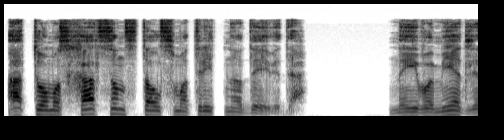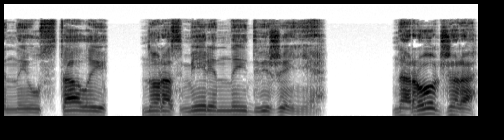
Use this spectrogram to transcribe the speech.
а Томас Хадсон стал смотреть на Дэвида. На его медленные, усталые, но размеренные движения. На Роджера,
